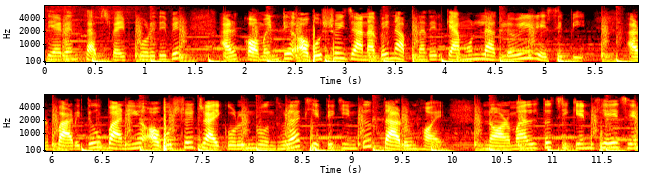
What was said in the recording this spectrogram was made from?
শেয়ার অ্যান্ড সাবস্ক্রাইব করে দেবেন। আর কমেন্টে অবশ্যই জানাবেন আপনাদের কেমন লাগল এই রেসিপি আর বাড়িতেও বানিয়ে অবশ্যই ট্রাই করুন বন্ধুরা, খেতে কিন্তু দারুণ হয়। নর্মাল তো চিকেন খেয়েছেন,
